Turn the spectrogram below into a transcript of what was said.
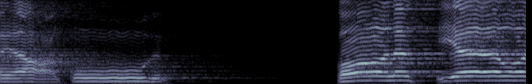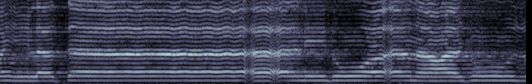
يعقوب قالت يا ويلتى أألد وأنا عجوز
